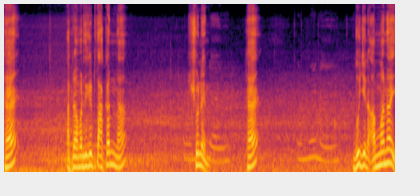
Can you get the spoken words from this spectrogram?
হ্যাঁ? আপনি আমার দিকে একটু তাকান না। শুনেন। হ্যাঁ? বুঝি না আম্মা নাই?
